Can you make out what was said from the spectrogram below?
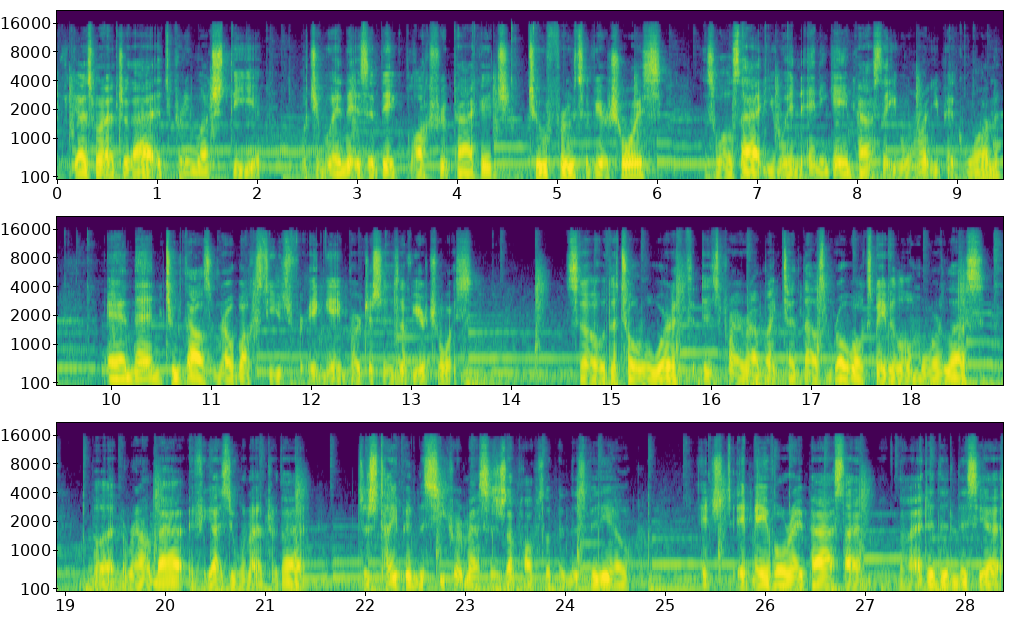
If you guys want to enter that, it's pretty much the what you win is a big Blox Fruit package, two fruits of your choice, as well as that, you win any Game Pass that you want, you pick one, and then 2,000 Robux to use for in-game purchases of your choice. So the total worth is probably around like 10,000 Robux, maybe a little more or less, but around that, if you guys do want to enter that, just type in the secret message that pops up in this video. It, it may have already passed, I haven't uh, edited this yet,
